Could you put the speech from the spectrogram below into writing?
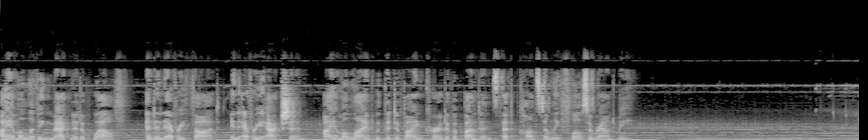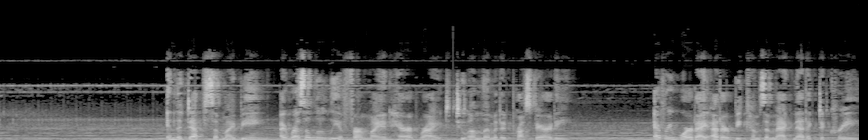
I am a living magnet of wealth, and in every thought, in every action, I am aligned with the divine current of abundance that constantly flows around me. In the depths of my being, I resolutely affirm my inherent right to unlimited prosperity. Every word I utter becomes a magnetic decree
